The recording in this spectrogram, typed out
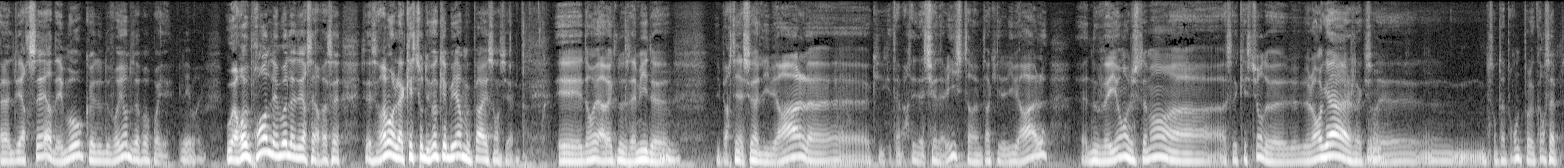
à, l'adversaire des mots que nous devrions nous approprier. Les vrais. Ou à reprendre les mots de l'adversaire. Enfin, c'est- vraiment la question du vocabulaire me paraît essentielle. Et donc, avec nos amis de- du Parti national libéral, euh, qui, qui est un parti nationaliste en même temps qu'il est libéral, euh, nous veillons justement à, à ces questions de, de- de langage qui sont, euh, sont importantes pour le concept.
